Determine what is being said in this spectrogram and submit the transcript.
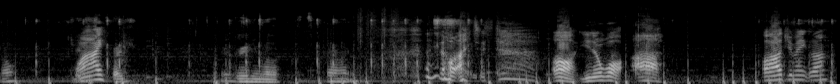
No. Why? Christ. You're a greedy motherfucker. no, I just. Oh, you know what? Ah. Oh, how'd you make that?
